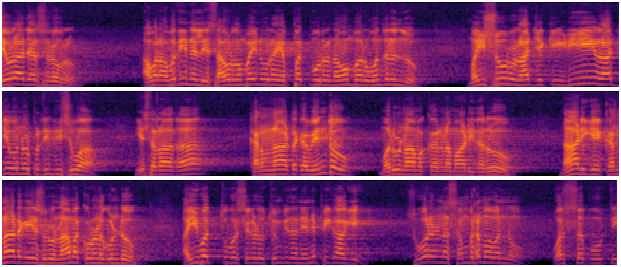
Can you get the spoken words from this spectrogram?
ದೇವರಾಜ ಅರಸರವರು ಅವರ ಅವಧಿಯಲ್ಲಿ ಸಾವಿರದ ಒಂಬೈನೂರ ಎಪ್ಪತ್ತ್ಮೂರ ನವೆಂಬರ್ ಒಂದರಂದು ಮೈಸೂರು ರಾಜ್ಯಕ್ಕೆ ಇಡೀ ರಾಜ್ಯವನ್ನು ಪ್ರತಿನಿಧಿಸುವ ಹೆಸರಾದ ಕರ್ನಾಟಕವೆಂದು ಮರುನಾಮಕರಣ ಮಾಡಿದರು. ನಾಡಿಗೆ ಕರ್ನಾಟಕ ಹೆಸರು ನಾಮಕರಣಗೊಂಡು ಐವತ್ತು ವರ್ಷಗಳು ತುಂಬಿದ ನೆನಪಿಗಾಗಿ ಸುವರ್ಣ ಸಂಭ್ರಮವನ್ನು ವರ್ಷ ಪೂರ್ತಿ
